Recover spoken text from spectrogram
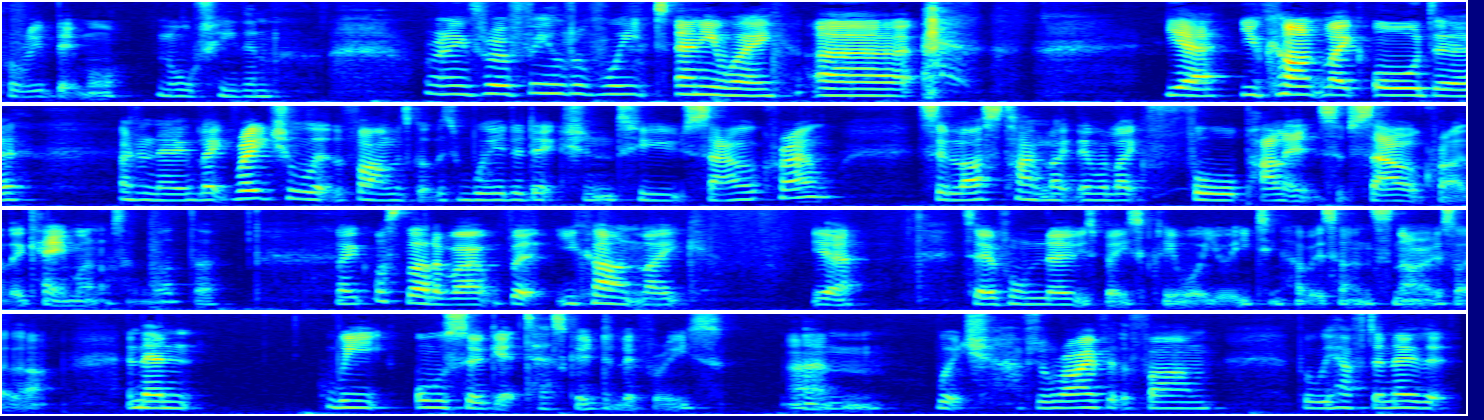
Probably a bit more naughty than running through a field of wheat. Anyway, uh, yeah, you can't like order I don't know, like Rachel at the farm has got this weird addiction to sauerkraut. So last time, like there were like four pallets of sauerkraut that came on. I was like, what the, like what's that about? But you can't like, yeah. So everyone knows basically what your eating habits are in scenarios like that. And then we also get Tesco deliveries, um, which have to arrive at the farm, but we have to know that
